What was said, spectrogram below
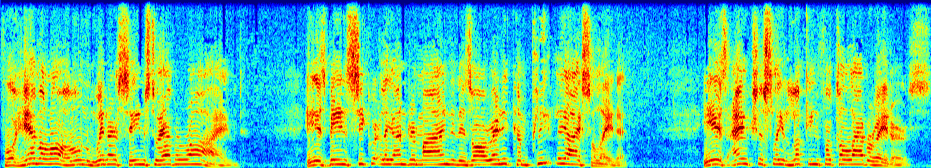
For him alone winter seems to have arrived. He is being secretly undermined and is already completely isolated. He is anxiously looking for collaborators.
